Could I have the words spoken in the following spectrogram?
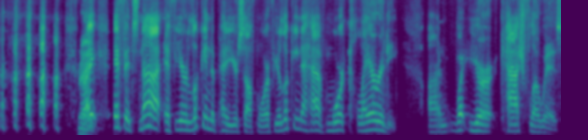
right? If it's not, if you're looking to pay yourself more, if you're looking to have more clarity on what your cash flow is,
